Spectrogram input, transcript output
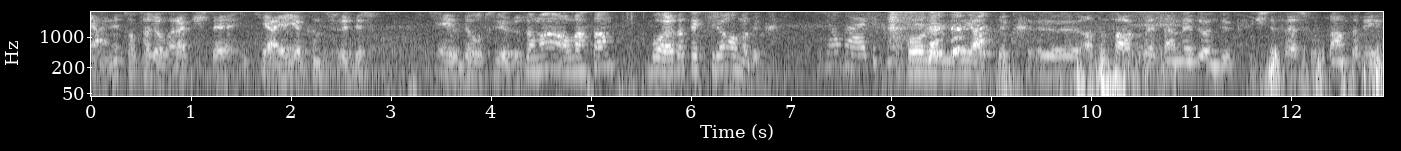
Yani total olarak işte iki aya yakın süredir evde oturuyoruz ama Allah'tan bu arada pek kilo almadık. Ya verdik. Sporlarımızı yaptık. Ee, asıl sağlıklı beslenmeye döndük. İşte fast food'dan tabii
